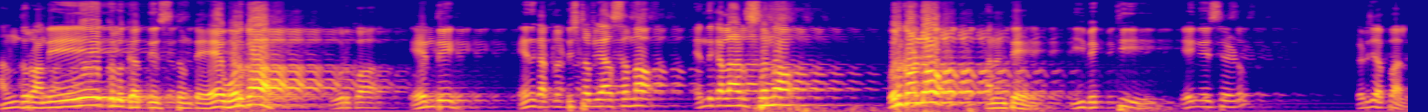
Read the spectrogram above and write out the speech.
అందరూ అనేకులు గద్దిస్తుంటే ఊరుకో ఊరుకో ఏంది? ఎందుకు అట్లా డిస్టర్బ్ చేస్తున్నావు? ఎందుకు అలా ఆడుస్తున్నావు? ఊరుకోండు అని అంటే ఈ వ్యక్తి ఏం చేశాడు? ఎటు చెప్పాలి.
